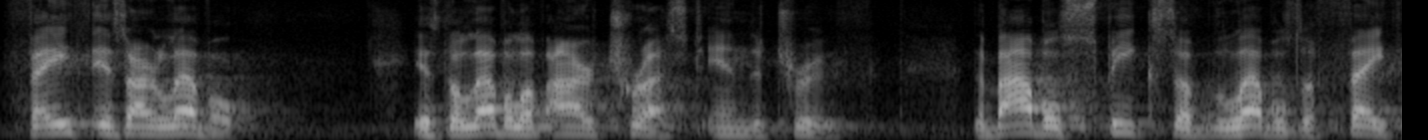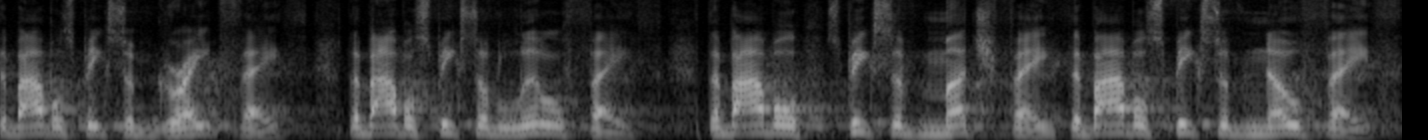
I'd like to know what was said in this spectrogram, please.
Faith is our level, is the level of our trust in the truth. The Bible speaks of levels of faith. The Bible speaks of great faith. The Bible speaks of little faith. The Bible speaks of much faith. The Bible speaks of no faith.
